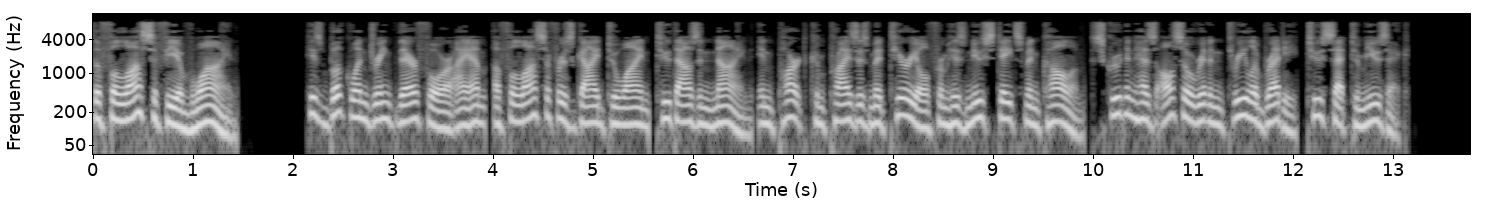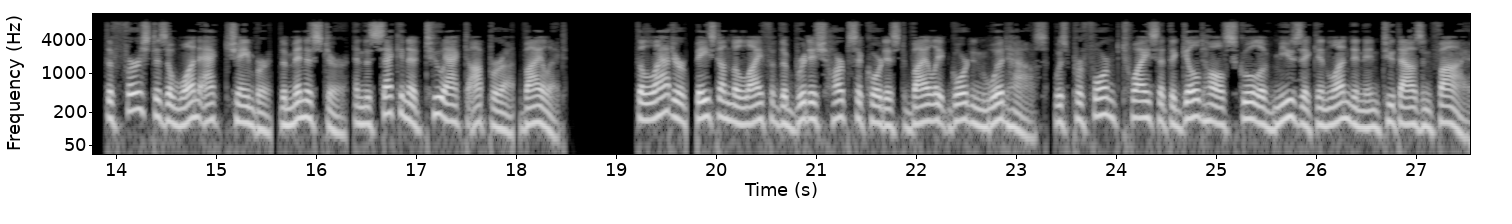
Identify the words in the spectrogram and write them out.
The Philosophy of Wine. His book One Drink Therefore I Am, A Philosopher's Guide to Wine 2009 in part comprises material from his New Statesman column. Scruton has also written three libretti, two set to music. The first is a one-act chamber, The Minister, and the second a two-act opera, Violet. The latter, based on the life of the British harpsichordist Violet Gordon Woodhouse, was performed twice at the Guildhall School of Music in London in 2005.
